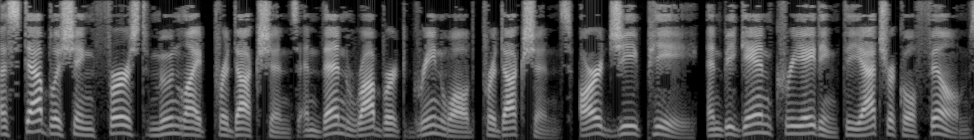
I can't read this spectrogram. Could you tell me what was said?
establishing first Moonlight Productions and then Robert Greenwald Productions (RGP), and began creating theatrical films,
